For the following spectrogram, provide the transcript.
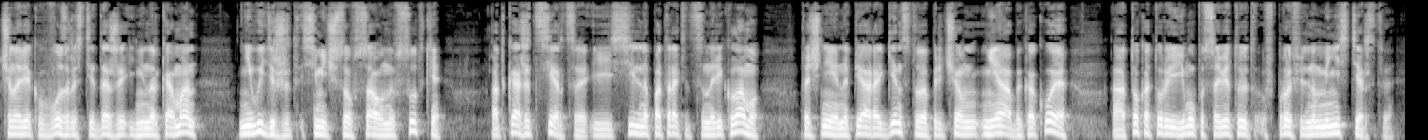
Человек в возрасте, даже и не наркоман, не выдержит 7 часов сауны в сутки, откажет сердце и сильно потратится на рекламу, точнее на пиар-агентство, причем не абы какое, а то, которое ему посоветуют в профильном министерстве –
